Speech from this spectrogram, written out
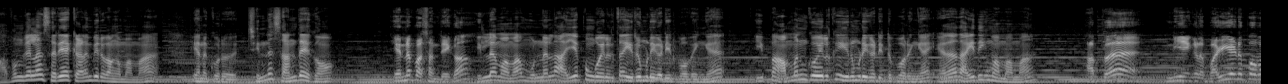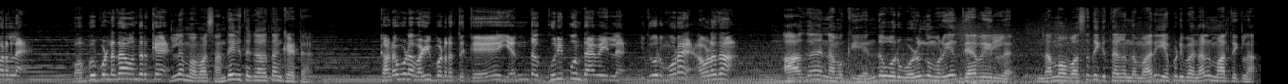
அவங்க எல்லாம் சரியா கிளம்பிடுவாங்க மாமா. எனக்கு ஒரு சின்ன சந்தேகம். என்னப்பா சந்தேகம்? இல்ல மாமா. முன்னெல்லாம் ஐயப்பன் கோயிலுக்கு தான் இருமுடி கட்டிட்டு போவீங்க. இப்ப அம்மன் கோயிலுக்கும் இருமுடி கட்டிட்டு போறீங்க. ஏதாவது ஐதீகமா மாமா? அப்ப நீ எங்களை வழி அனுப்ப வரல. வம்பு பண்ணதான் வந்திருக்க இல்ல மாமா. சந்தேகத்துக்காக தான் கேட்டேன். கடவுளை வழிபடுறதுக்கு எந்த குறிப்பும் தேவையில்லை. இது ஒரு முறை அவ்வளவுதான். ஆக நமக்கு எந்த ஒரு ஒழுங்குமுறையும் தேவையில்லை. நம்ம வசதிக்கு தகுந்த மாதிரி எப்படி வேணாலும் மாத்திக்கலாம்.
